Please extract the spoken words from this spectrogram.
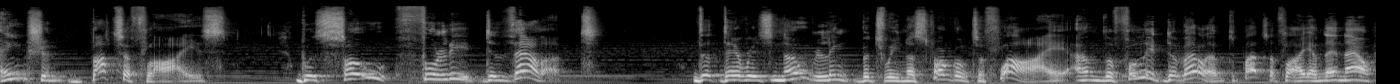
ancient butterflies were so fully developed that there is no link between a struggle to fly and the fully developed butterfly. And they're now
